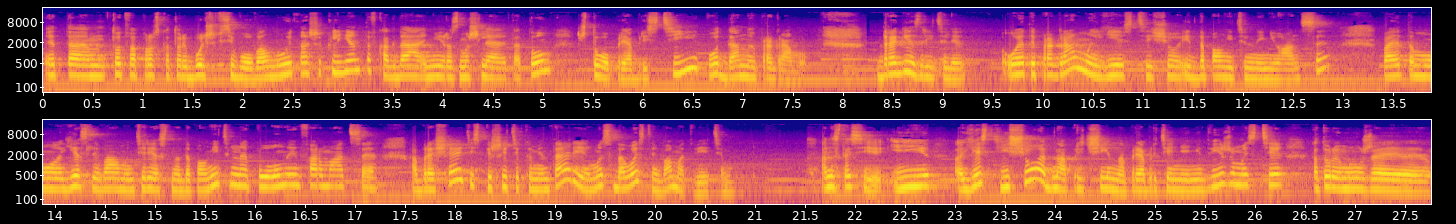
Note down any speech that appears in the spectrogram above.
Это тот вопрос, который больше всего волнует наших клиентов, когда они размышляют о том, что приобрести под данную программу. Дорогие зрители, у этой программы есть еще и дополнительные нюансы, поэтому если вам интересна дополнительная полная информация, обращайтесь, пишите комментарии, мы с удовольствием вам ответим. Анастасия, и э, есть еще одна причина приобретения недвижимости, которую мы уже,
